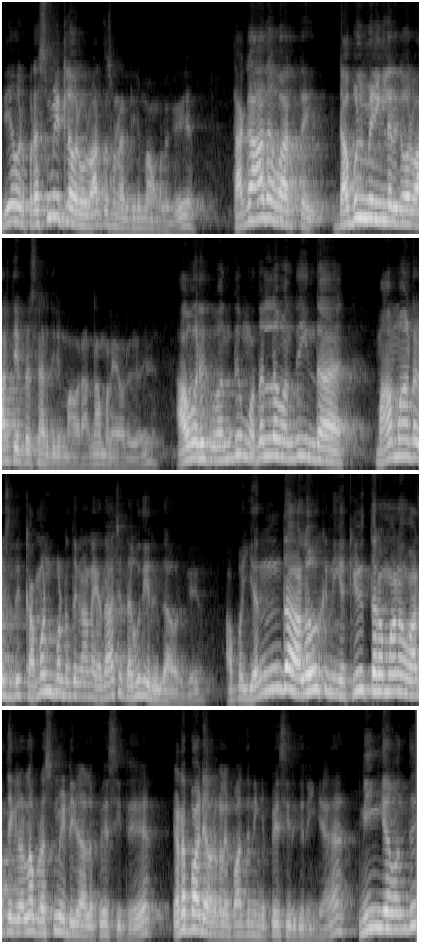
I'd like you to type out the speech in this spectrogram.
இதே ஒரு பிரஸ் மீட்ல அவர் ஒரு வார்த்தை சொன்னார் தெரியுமா உங்களுக்கு? தகாத வார்த்தை டபுள் மீனிங்ல இருக்க ஒரு வார்த்தையை பேசினார் தெரியுமா அவர் அண்ணாமலை அவர்கள் அவருக்கு வந்து முதல்ல வந்து இந்த மாமான்ற விஷயத்துக்கு கமெண்ட் பண்ணுறதுக்கான ஏதாச்சும் தகுதி இருக்குதா அவருக்கு? அப்போ எந்த அளவுக்கு நீங்கள் கீழ்த்தரமான வார்த்தைகளெல்லாம் ப்ரெஸ் மீடியாவில் பேசிட்டு எடப்பாடி அவர்களை பார்த்து நீங்கள் பேசியிருக்கிறீங்க? நீங்கள் வந்து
